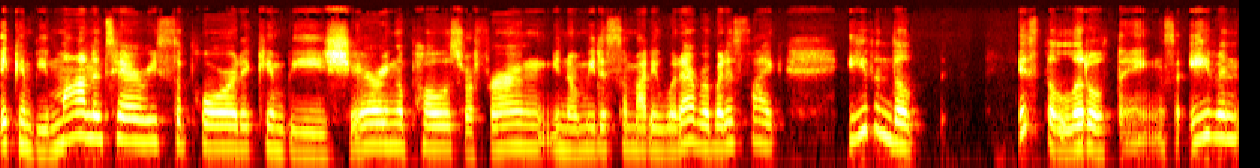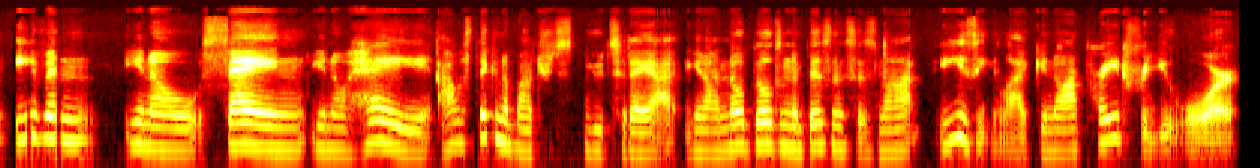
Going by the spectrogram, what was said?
it can be monetary support, it can be sharing a post, referring you know me to somebody, whatever. But it's like even the it's the little things even even you know saying you know hey i was thinking about you, you today. I you know i know building a business is not easy. Like you know i prayed for you or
